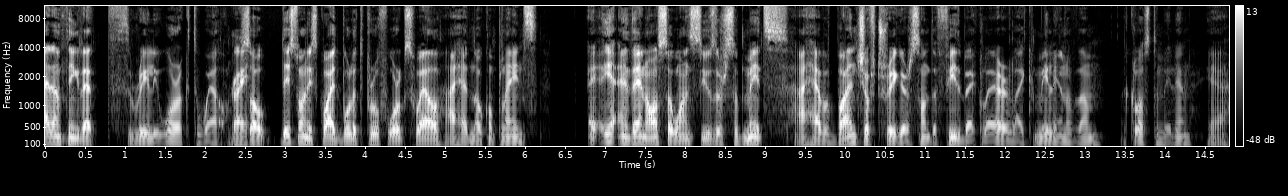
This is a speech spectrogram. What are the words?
I don't think that really worked well. Right. So this one is quite bulletproof, works well. I had no complaints. I- yeah, and then also once user submits, I have a bunch of triggers on the feedback layer, like million of them, uh, close to million, yeah.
